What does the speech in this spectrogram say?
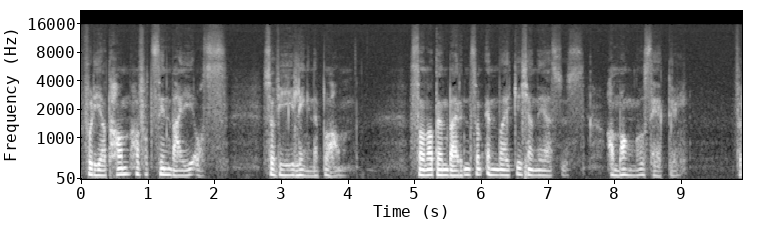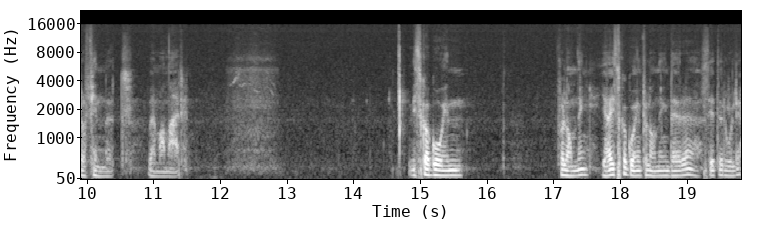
Fordi at han har fått sin vei i oss, så vi ligner på han. Sånn at den verden som ennå ikke kjenner Jesus, har mange å se til for å finne ut hvem han er. Vi skal gå inn for landing. Jeg skal gå inn for landing. Dere sitter rolig.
